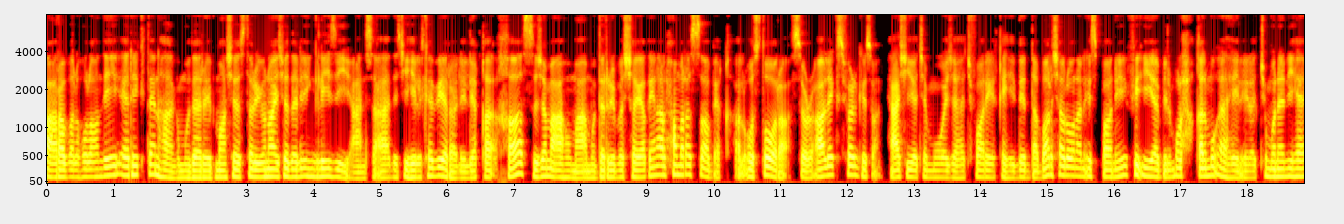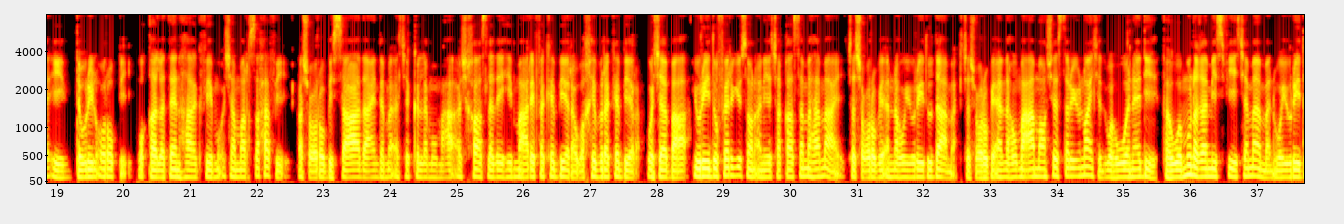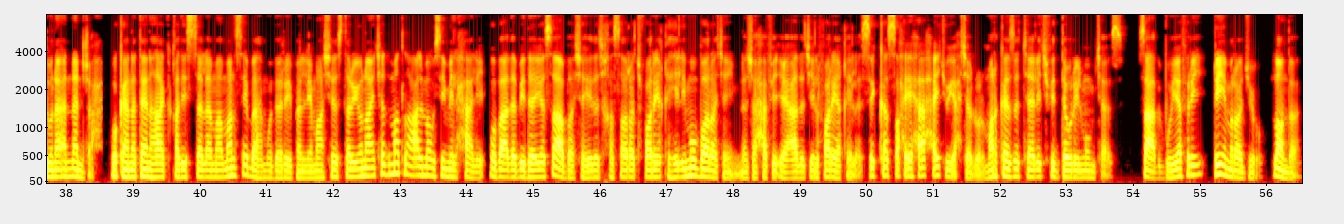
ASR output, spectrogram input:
أعرب الهولندي إريك تنهاغ مدرب مانشستر يونايتد الإنجليزي عن سعادته الكبيرة للقاء خاص جمعه مع مدرب الشياطين الحمر السابق الأسطورة سير أليكس فيرغسون عشية مواجهة فريقه ضد برشلونة الإسباني في إياب الملحق المؤهل إلى الثمن نهائي الدوري الأوروبي وقال تنهاغ في مؤتمر صحفي أشعر بالسعادة عندما أتكلم مع أشخاص لديهم معرفة كبيرة وخبرة كبيرة وتابع يريد فيرغسون أن يتكلم تقاسمها معي. تشعر بأنه يريد دعمك. تشعر بأنه مع مانشستر يونايتد وهو ناديه فهو منغمس فيه تماما ويريدنا أن ننجح. وكان تنهاك قد استلم منصبه مدربا لمانشستر يونايتد مطلع الموسم الحالي. وبعد بداية صعبة شهدت خسارة فريقه لمباراتين. نجح في إعادة الفريق إلى السكة الصحيحة حيث يحتل المركز الثالث في الدوري الممتاز. سعد بويفري ريم راجو لندن.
